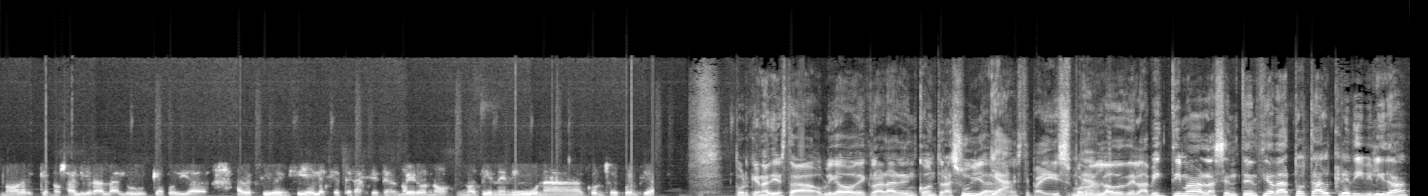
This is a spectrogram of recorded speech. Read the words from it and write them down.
no de que no saliera la luz que podía haber sido infiel, etcétera, etcétera. Pero no, no tiene ninguna consecuencia. Porque nadie está obligado a declarar en contra suya Ya. en este país. Por Ya. el lado de la víctima, la sentencia da total credibilidad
